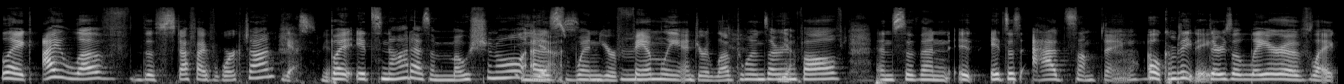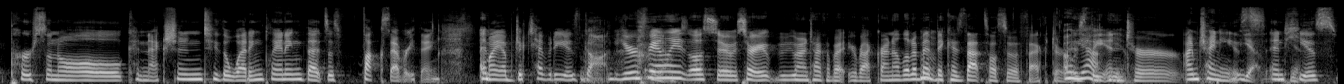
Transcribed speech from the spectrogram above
like I love the stuff I've worked on. Yes. but it's not as emotional Yes. as when your mm-hmm. family and your loved ones are Yeah. involved, and so then it it just adds something Oh, completely. there's a layer of like personal connection to the wedding planning that just fucks everything. And My objectivity is gone. Your family is also sorry. We want to talk about your background a little bit because that's also a factor. Oh, is yeah. the Yeah. inter. I'm Chinese, Yeah. and he is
